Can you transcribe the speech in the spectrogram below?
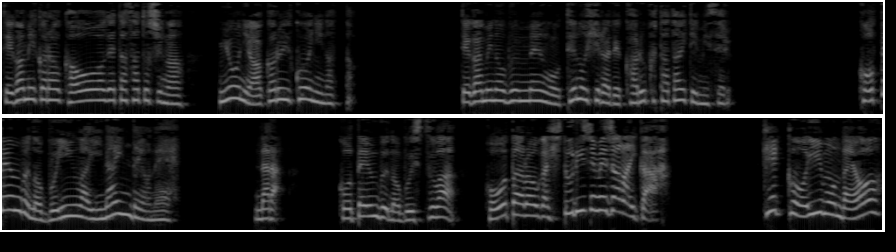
手紙から顔を上げたサトシが妙に明るい声になった。手紙の文面を手のひらで軽く叩いてみせる。古典部の部員はいないんだよね。なら、古典部の部室は、宝太郎が独り占めじゃないか。結構いいもんだよ。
